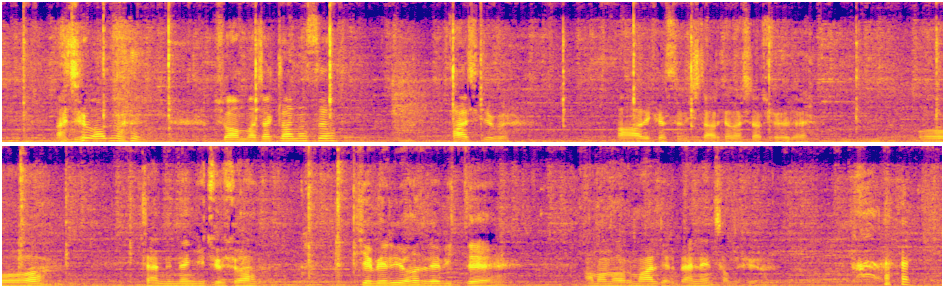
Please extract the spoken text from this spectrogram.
Acı var mı? Şu an bacaklar nasıl? Taş gibi. Harikasın işte arkadaşlar şöyle. Oo. Kendinden geçiyor şu an. Geberiyor ve bitti. Ama normaldir. Benle çalışıyor.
